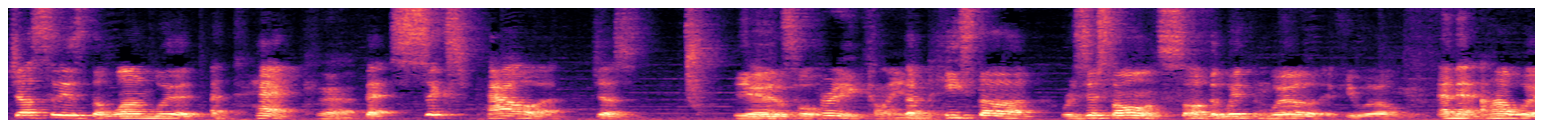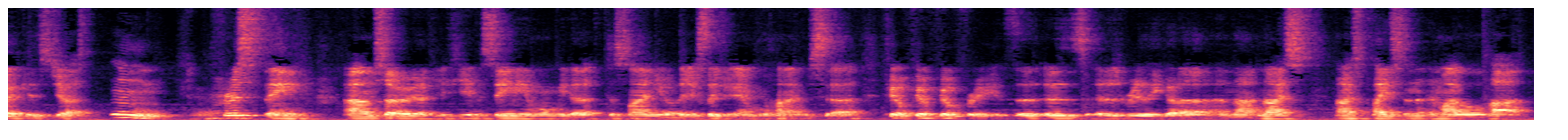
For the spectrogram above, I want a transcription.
just says the one word attack. Yeah. That six power, just Yeah, Beautiful. it's pretty clean. the piece de resistance of the weapon world, if you will. And that artwork is just mm, Yeah. pristine. Um, so if, you ever see me and want me to, to sign you or your Sledge Ambleheims, uh, feel feel feel free. It's, it, is, it has really got a, a nice nice place in, in my little heart.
